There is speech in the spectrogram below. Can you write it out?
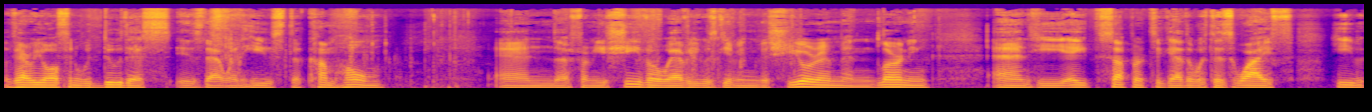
very often would do this, is that when he used to come home and uh, from yeshiva, wherever he was giving the shiurim and learning, and he ate supper together with his wife, he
